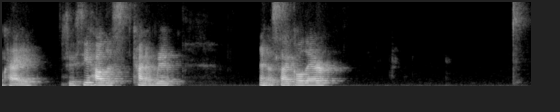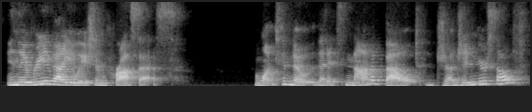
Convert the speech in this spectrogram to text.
Okay. So you see how this kind of went in a cycle there? In the reevaluation process, I want to note that it's not about judging yourself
